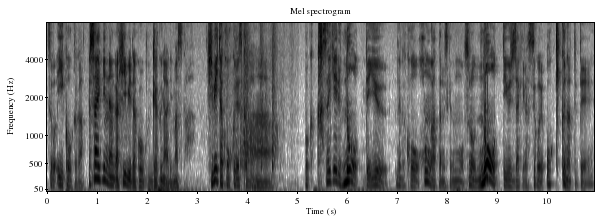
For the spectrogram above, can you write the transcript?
すごいいい効果が。最近なんか響いた広告逆にありますか？響いた広告ですか？僕稼げる脳っていうなんかこう本があったんですけどもその脳っていう字だけがすごい大きくなってて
